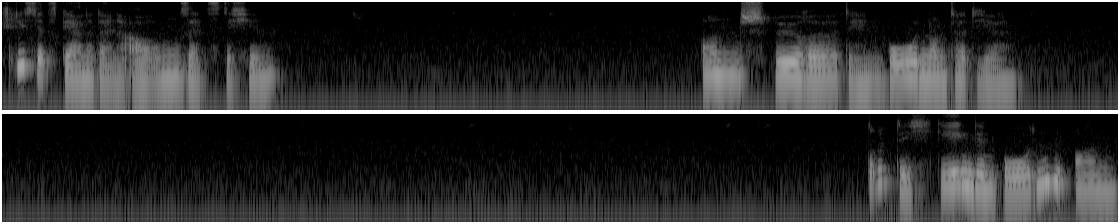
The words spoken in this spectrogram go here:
Schließ jetzt gerne deine Augen, setz dich hin und spüre den Boden unter dir. Drück dich gegen den Boden und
